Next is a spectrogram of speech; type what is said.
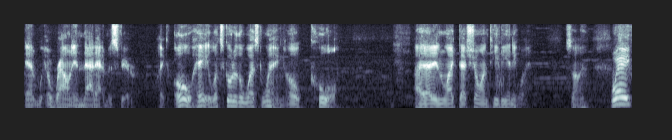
and around in that atmosphere. Like, oh, hey, let's go to the West Wing. Oh, cool. I, I didn't like that show on TV anyway. So Wait,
